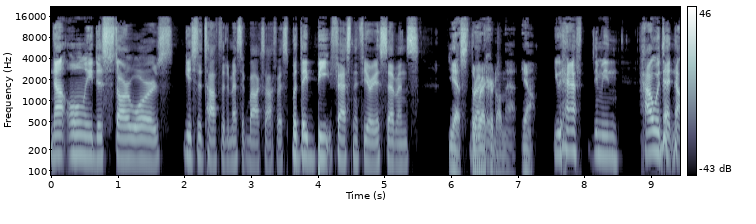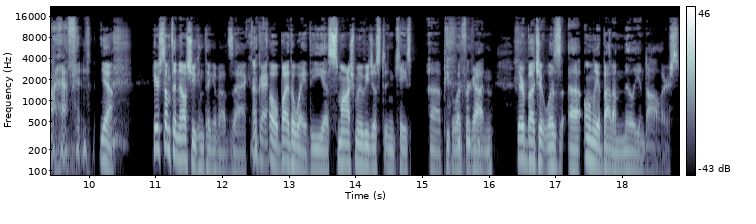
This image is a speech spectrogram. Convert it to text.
Not only does Star Wars get to the top of the domestic box office, but they beat Fast and the Furious Sevens. Yes, the record. record. on that. Yeah. You have. I mean, how would that not happen? Yeah. Here's something else you can think about, Zach. Okay. Oh, by the way, the uh, Smosh movie, just in case uh, people had forgotten, their budget was uh, only about a million dollars.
